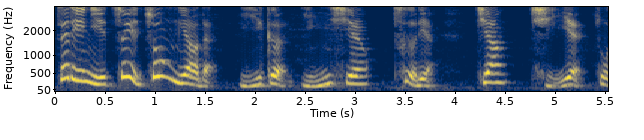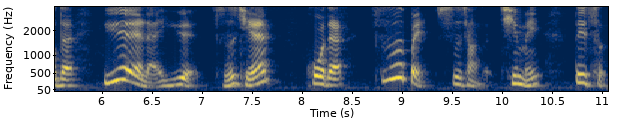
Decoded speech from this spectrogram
这里你最重要的一个营销。策略将企业做得越来越值钱，获得资本市场的青睐。对此，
